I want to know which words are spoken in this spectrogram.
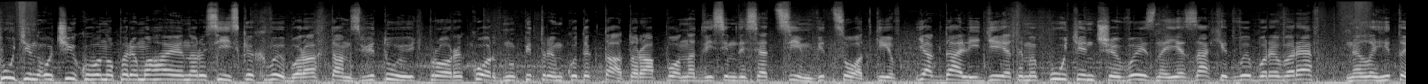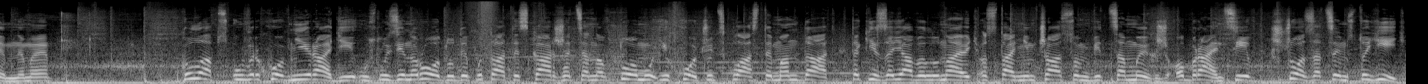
Путін очікувано перемагає на російських виборах. Там звітують про рекордну підтримку диктатора понад 87%. Як далі діятиме Путін? Чи визнає захід вибори в РФ нелегітимними? Колапс у Верховній Раді у слузі народу депутати скаржаться на втому і хочуть скласти мандат. Такі заяви лунають останнім часом від самих ж обранців. Що за цим стоїть?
